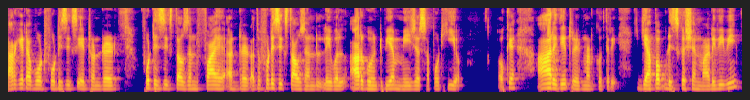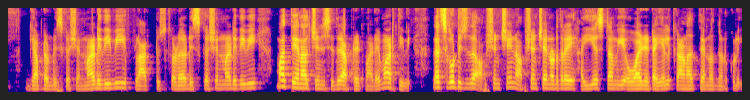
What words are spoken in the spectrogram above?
target about forty six eight hundred forty six thousand five hundred ಅಥವಾ forty six thousand level are going to be a major support here okay? ಆ ರೀತಿ ಟ್ರೇಡ್ ಮಾಡ್ಕೋತೀರಿ. ಗ್ಯಾಪ್ ಅಪ್ ಡಿಸ್ಕಷನ್ ಮಾಡಿದ್ದೀವಿ ಗ್ಯಾಪ್ ಡೌನ್ ಡಿಸ್ಕಷನ್ ಮಾಡಿದ್ದೀವಿ ಫ್ಲಾಟ್ ಡಿಸ್ಕಡ ಡಿಸ್ಕಷನ್ ಮಾಡಿದ್ದೀವಿ ಮತ್ತೇನಾದ್ರು ಚೇಂಜಸ್ ಇದ್ದರೆ ಅಪ್ಡೇಟ್ ಮಾಡೇ ಮಾಡ್ತೀವಿ. Let's go to the option chain option chain ನೋಡಿದ್ರೆ ಹೈಯೆಸ್ಟ್ ನಮಗೆ ಓ ಐ ಡೇಟಾ ಎಲ್ಲಿ ಕಾಣುತ್ತೆ ಅನ್ನೋದು ನೋಡ್ಕೊಳ್ಳಿ.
